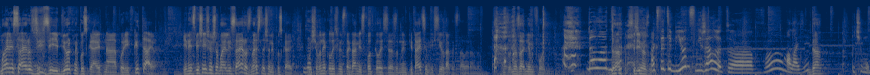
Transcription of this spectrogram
Майлі Сайрус, Джезі і Бьорк не пускають на поріг Китаю. І найсмішніше, що Майлі Сайрус, знаєш, на що не пускають? Тому що вони колись в інстаграмі сфоткалися з одним китайцем і всі отак от стали разом. На- задньому фоні. Да ладно. Да, серйозно. А, кстати, Бьонс не жалуют э, в Малайзии. Да. Почему?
